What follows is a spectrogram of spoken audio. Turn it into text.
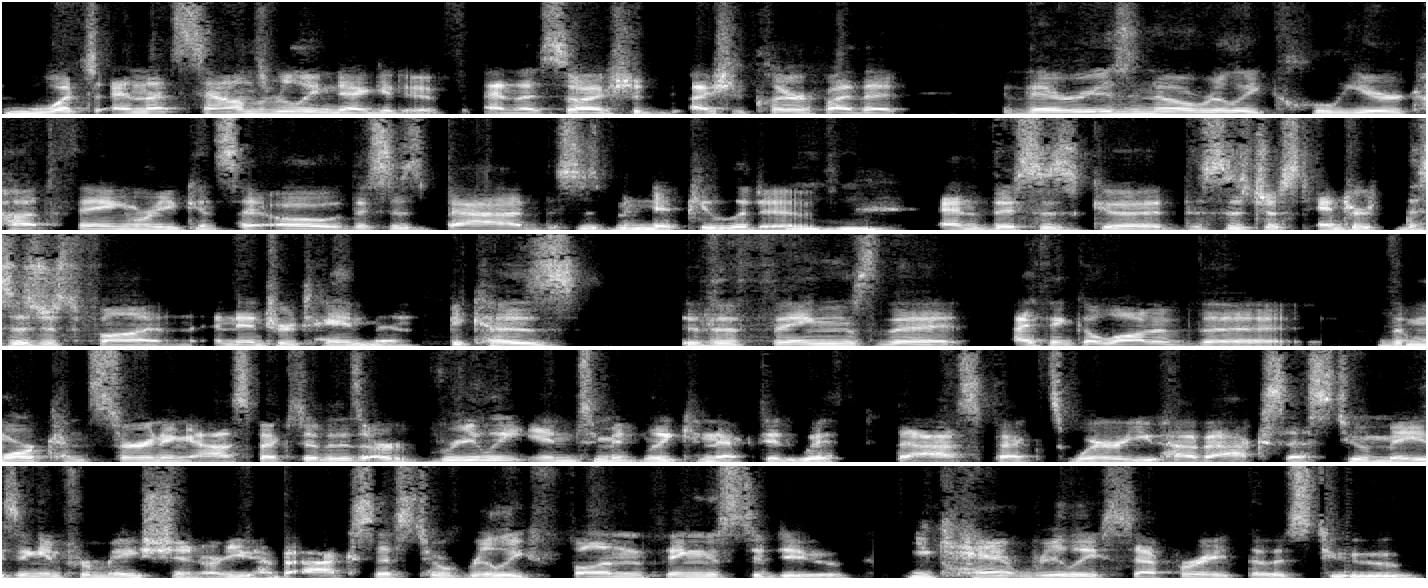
what and that sounds really negative. And so i should i should clarify that there is no really clear cut thing where you can say oh this is bad this is manipulative mm-hmm. and this is good this is just enter this is just fun and entertainment because the things that i think a lot of the the more concerning aspects of this are really intimately connected with the aspects where you have access to amazing information or you have access to really fun things to do. You can't really separate those two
